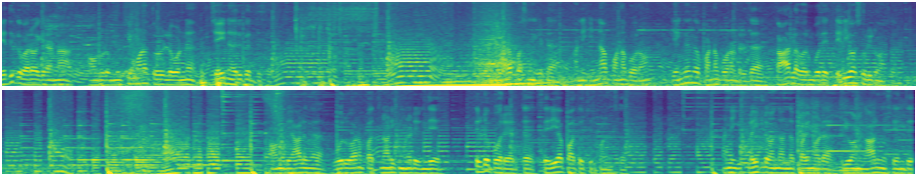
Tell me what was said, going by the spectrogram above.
எதுக்கு வர வைக்கிறான்னா அவனோட முக்கியமான தொழிலில் ஒன்று செயின் அறுக்கிறது சார் வர பசங்கக்கிட்ட அன்னைக்கு என்ன பண்ண போகிறோம் எங்கெங்கே பண்ண போகிறோன்றத காரில் வரும்போதே தெளிவாக சொல்லிவிடுவான் சார் அவனுடைய ஆளுங்க ஒரு வாரம் பத்து நாளைக்கு முன்னாடி இருந்தே திருட போகிற இடத்த சரியாக பார்த்து வச்சுருப்பானுங்க சார் அன்னைக்கு ஃப்ளைட்டில் வந்த அந்த பையனோட இவனுங்க ஆளுங்க சேர்ந்து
